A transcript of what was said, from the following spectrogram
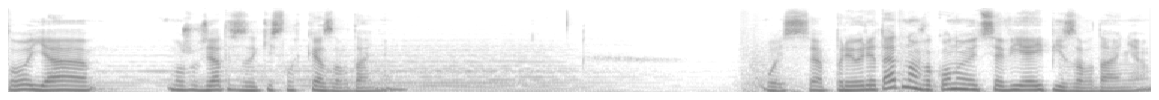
то я можу взятися за якесь легке завдання. Ось, е, пріоритетно виконуються VIP завдання.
